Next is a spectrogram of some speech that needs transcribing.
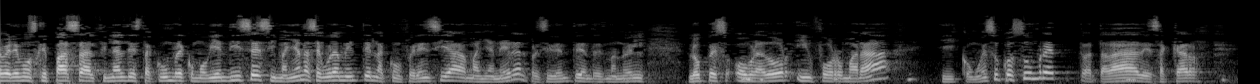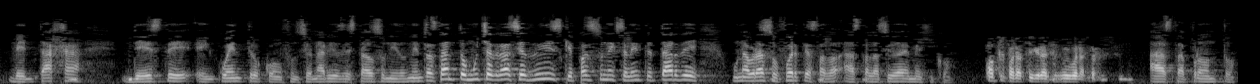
veremos qué pasa al final de esta cumbre, como bien dices, y mañana seguramente en la conferencia mañanera el presidente Andrés Manuel López Obrador informará y como es su costumbre tratará de sacar ventaja de este encuentro con funcionarios de Estados Unidos. Mientras tanto, muchas gracias Luis, que pases una excelente tarde, un abrazo fuerte hasta la, hasta la Ciudad de México. Otro para ti, gracias, muy buenas tardes. Hasta pronto.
